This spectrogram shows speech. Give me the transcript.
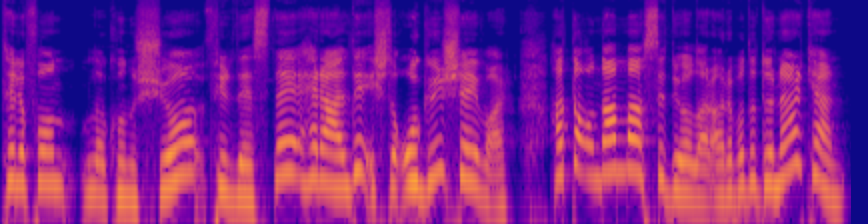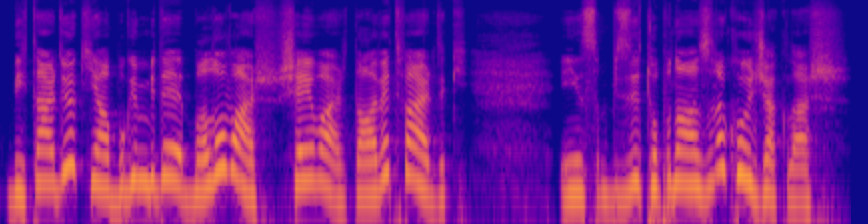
telefonla konuşuyor Firdevs'le. Herhalde işte o gün şey var. Hatta ondan bahsediyorlar. Arabada dönerken Bihter diyor ki ya bugün bir de balo var, şey var, davet verdik. İns- bizi topun ağzına koyacaklar.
